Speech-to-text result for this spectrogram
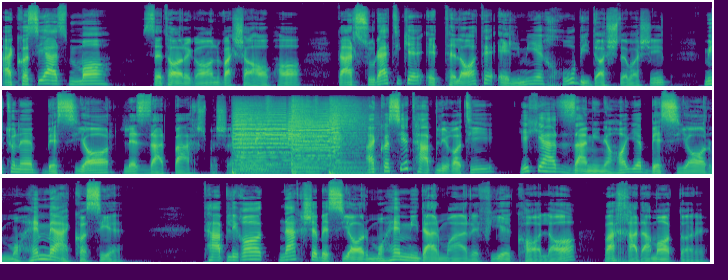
عکاسی از ماه، ستارگان و شهابها در صورتی که اطلاعات علمی خوبی داشته باشید می‌تونه بسیار لذت بخش بشه عکاسی تبلیغاتی یکی از زمینه های بسیار مهم عکاسیه تبلیغات نقش بسیار مهمی در معرفی کالا و خدمات داره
